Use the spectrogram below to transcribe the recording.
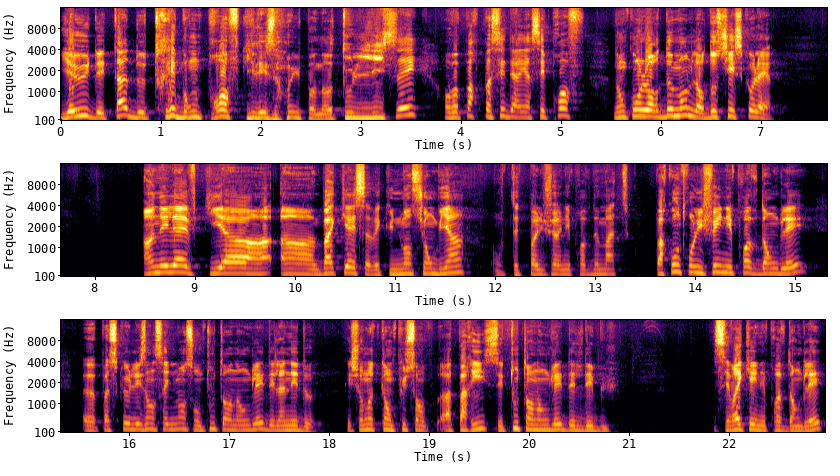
Il y a eu des tas de très bons profs qui les ont eus pendant tout le lycée. On ne va pas repasser derrière ces profs. Donc on leur demande leur dossier scolaire. Un élève qui a un bac S avec une mention bien, on ne va peut-être pas lui faire une épreuve de maths. Par contre, on lui fait une épreuve d'anglais euh, parce que les enseignements sont tout en anglais dès l'année 2. Et sur notre campus à Paris, c'est tout en anglais dès le début. C'est vrai qu'il y a une épreuve d'anglais.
